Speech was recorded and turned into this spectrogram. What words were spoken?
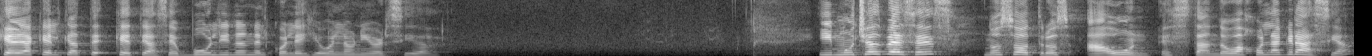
¿Qué de aquel que te, que te hace bullying en el colegio o en la universidad? Y muchas veces nosotros, aún estando bajo la gracia,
